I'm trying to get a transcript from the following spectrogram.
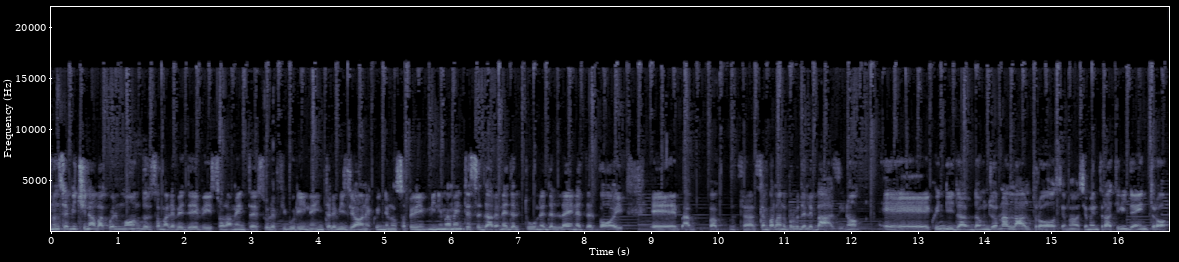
non, si avvicinava a quel mondo, insomma, le vedevi solamente sulle figurine in televisione, quindi non sapevi minimamente se dare né del tu né del lei né del voi. E, a, stiamo parlando proprio delle basi, no? E quindi da, da un giorno all'altro siamo, siamo entrati lì dentro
